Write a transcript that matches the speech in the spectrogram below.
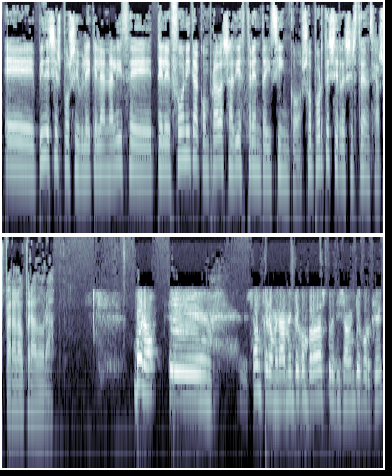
pide si es posible que le analice Telefónica compradas a 10.35, soportes y resistencias para la operadora. Bueno, eh, están fenomenalmente compradas precisamente porque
